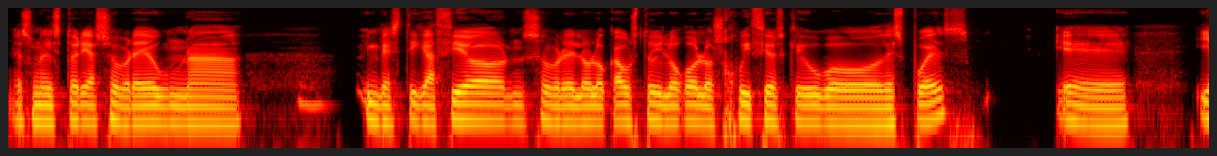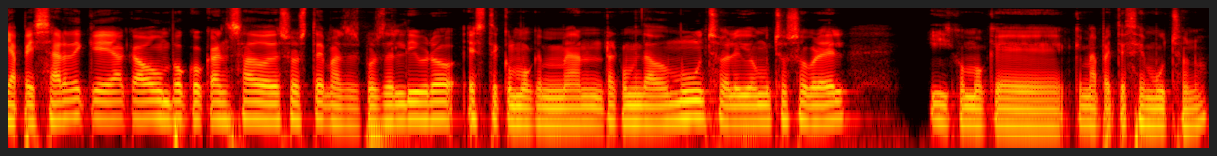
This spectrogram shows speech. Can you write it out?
es una historia sobre una investigación sobre el holocausto y luego los juicios que hubo después. Eh, y a pesar de que he acabado un poco cansado de esos temas después del libro, este como que me han recomendado mucho, he leído mucho sobre él y como que, me apetece mucho, ¿no?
